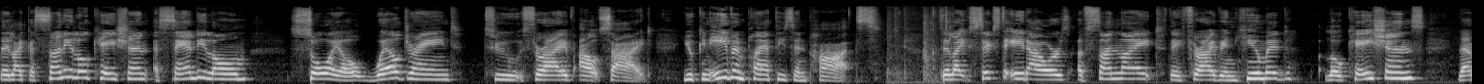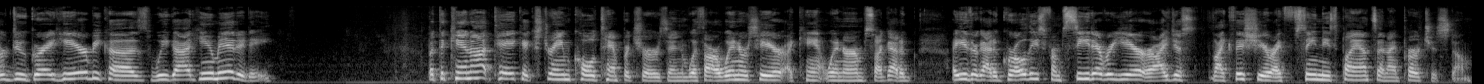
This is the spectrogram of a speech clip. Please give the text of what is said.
They like a sunny location, a sandy loam soil, well drained to thrive outside. You can even plant these in pots. They like six to eight hours of sunlight. They thrive in humid locations. That'll do great here because we got humidity. But they cannot take extreme cold temperatures and with our winters here, I can't winter them so I got to I either got to grow these from seed every year or I just, like this year, I've seen these plants and I purchased them.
